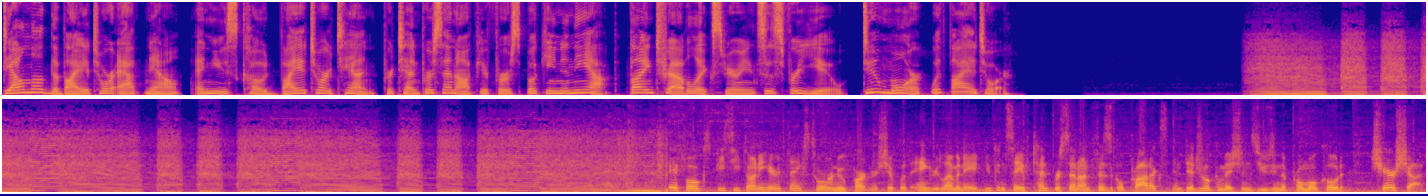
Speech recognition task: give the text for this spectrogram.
Download the Viator app now and use code Viator10 for 10% off your first booking in the app. Find travel experiences for you. Do more with Viator. Hey folks, PC Tunney here. Thanks to our new partnership with Angry Lemonade, you can save 10% on physical products and digital commissions using the promo code ChairShot.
